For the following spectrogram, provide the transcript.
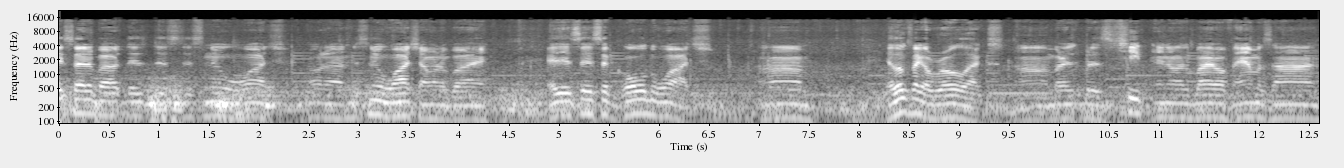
excited about this this this new watch. This new watch I'm gonna buy. It's it's a gold watch. Um, it looks like a Rolex, um, but it, but it's cheap. You know, I buy it off Amazon.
